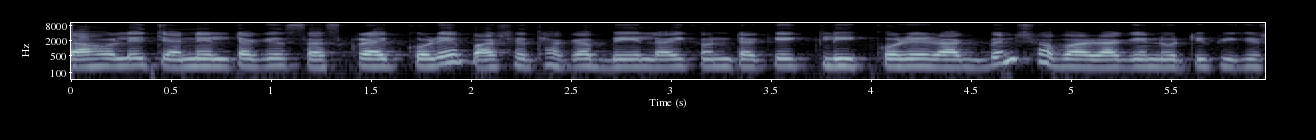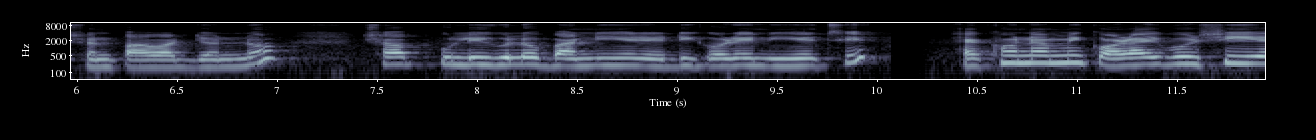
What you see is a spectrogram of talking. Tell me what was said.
তাহলে চ্যানেলটাকে সাবস্ক্রাইব করে পাশে থাকা বেল আইকনটাকে ক্লিক করে রাখবেন সবার আগে নোটিফিকেশন পাওয়ার জন্য। সব পুলিগুলো বানিয়ে রেডি করে নিয়েছি। এখন আমি কড়াই বসিয়ে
